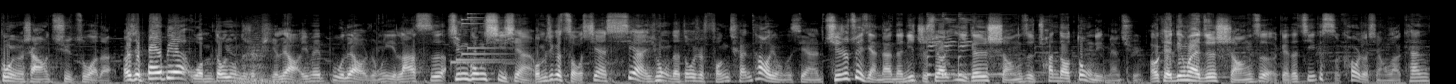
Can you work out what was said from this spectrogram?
供应商去做的。而且包边我们都用的是皮料，因为布料容易拉丝。精工细线，我们这个走线线用的都是缝全套用的线。其实最简单的，你只需要一根根绳子穿到洞里面去。OK，另外一只绳子给它系一个死扣就行了。看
